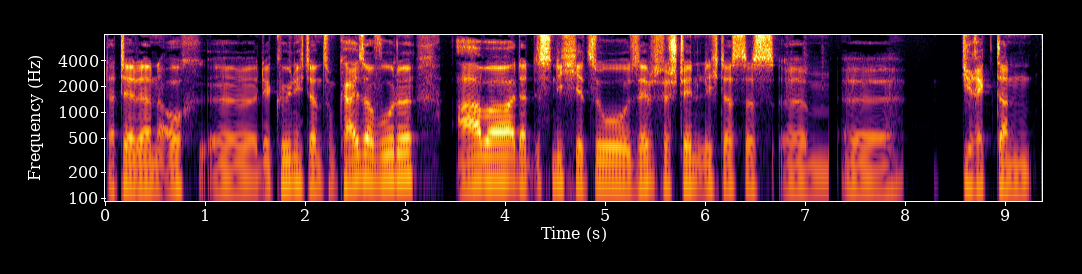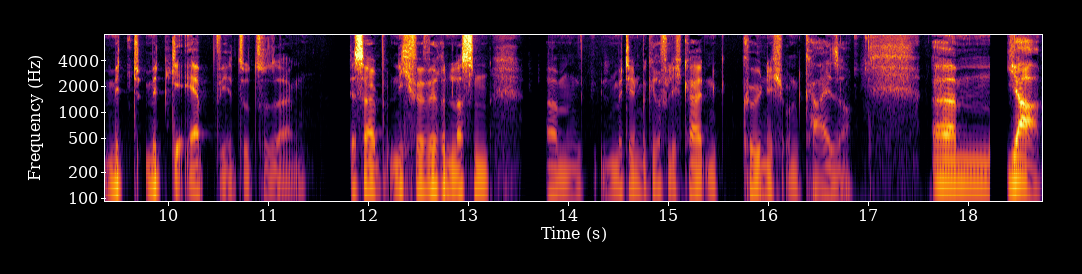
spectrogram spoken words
dass der dann auch äh, der König dann zum Kaiser wurde. Aber das ist nicht jetzt so selbstverständlich, dass das ähm, äh, direkt dann mit, mit wird, sozusagen. Deshalb nicht verwirren lassen ähm, mit den Begrifflichkeiten König und Kaiser. Ähm, ja,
